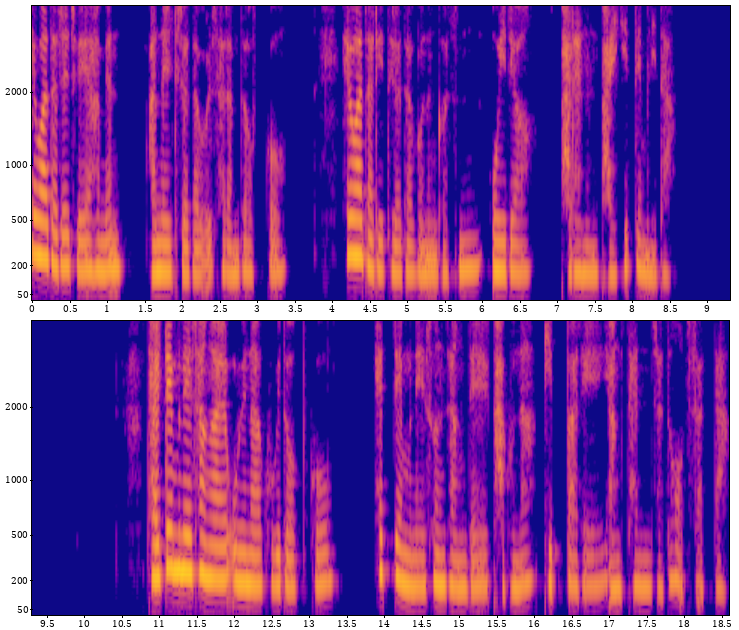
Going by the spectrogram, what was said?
해와 달을 제외하면 안을 들여다볼 사람도 없고 해와 달이 들여다보는 것은 오히려 바라는 바이기 때문이다. 달 때문에 상할 우유나 고기도 없고 해 때문에 손상될 가구나 빗발을 양탄자도 없었다.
